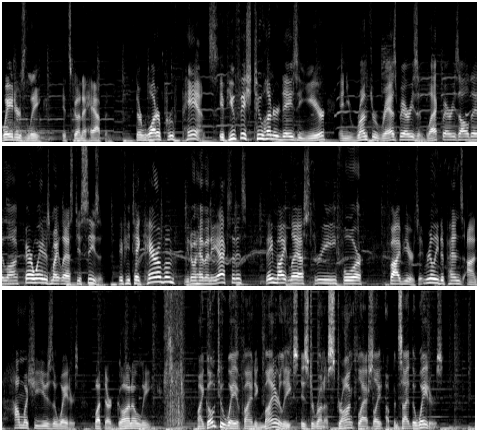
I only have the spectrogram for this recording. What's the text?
waders leak, it's gonna happen. They're waterproof pants. If you fish 200 days a year and you run through raspberries and blackberries all day long, pair of waders might last you a season. If you take care of them, you don't have any accidents, they might last three, four, five years. It really depends on how much you use the waders, but they're gonna leak. My go-to way of finding minor leaks is to run a strong flashlight up inside the waders.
